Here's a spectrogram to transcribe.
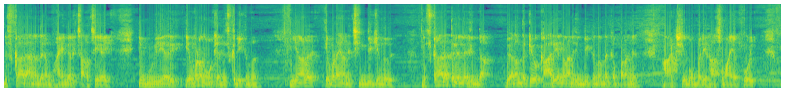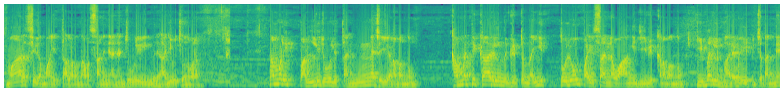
നിസ്കാരാനന്തരം ഭയങ്കര ചർച്ചയായി. ഈ മൂലിയാർ എവിടെ നോക്കിയാണ് നിസ്കരിക്കുന്നത്? ഇയാൾ എവിടെയാണ് ചിന്തിക്കുന്നത്? നിസ്കാരത്തിലല്ല ചിന്ത. വേറെ എന്തൊക്കെയോ കാര്യങ്ങളാണ് ചിന്തിക്കുന്നതെന്നൊക്കെ പറഞ്ഞ് ആക്ഷേപവും പരിഹാസമായപ്പോൾ മാനസികമായി തളർന്ന അവസാനം ഞാൻ ഞാൻ ജോലിയിൽ നിന്ന് രാജിവെച്ചു എന്ന് പറഞ്ഞു. നമ്മൾ ഈ പള്ളി ജോലി തന്നെ ചെയ്യണമെന്നും കമ്മറ്റിക്കാരിൽ നിന്ന് കിട്ടുന്ന ഈ തുലവും പൈസ തന്നെ വാങ്ങി ജീവിക്കണമെന്നും ഇവരിൽ ഭരമേൽപ്പിച്ച് തന്നെ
